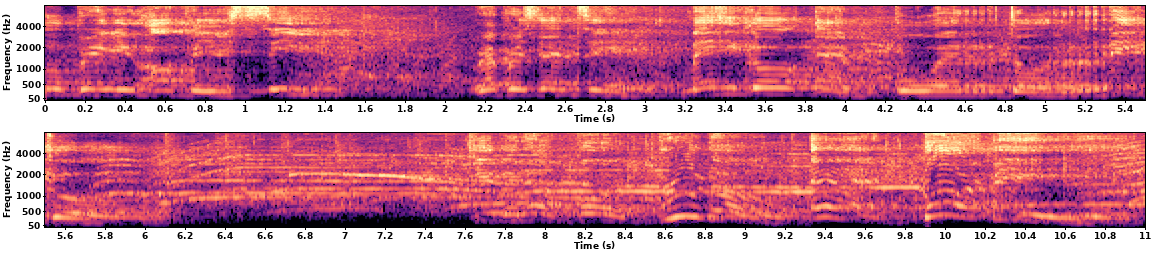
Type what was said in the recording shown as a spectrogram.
will bring you off of your seat, representing Mexico and Puerto Rico. Give it up for Bruno and Barbie.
